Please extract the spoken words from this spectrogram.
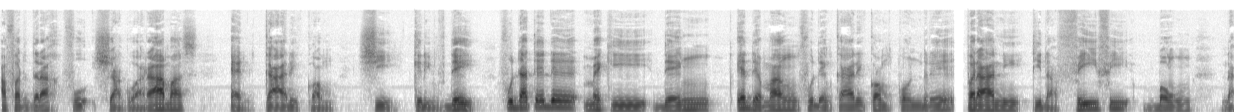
a verdrag fu Shagwaramas en CARICOM shi krivde. Fu date de meki den e de man fu den CARICOM kondre prani tina feifi bon na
